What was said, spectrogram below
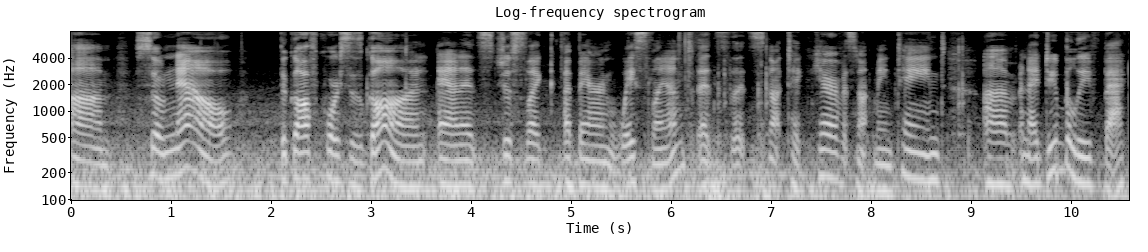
Um, so now the golf course is gone and it's just like a barren wasteland. It's it's not taken care of. It's not maintained. Um, and I do believe back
